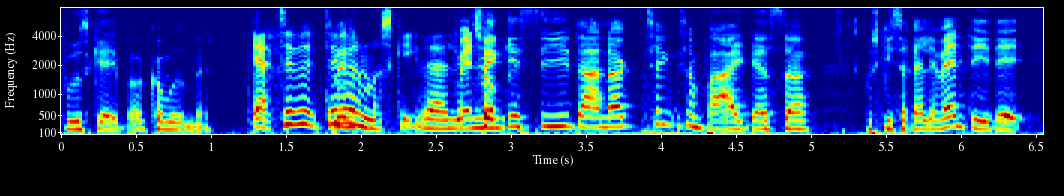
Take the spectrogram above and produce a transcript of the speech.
budskab at komme ud med. Ja, det vil, det men, vil måske være lidt Men man kan sige, at der er nok ting, som bare ikke er så, måske så relevante i dag,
